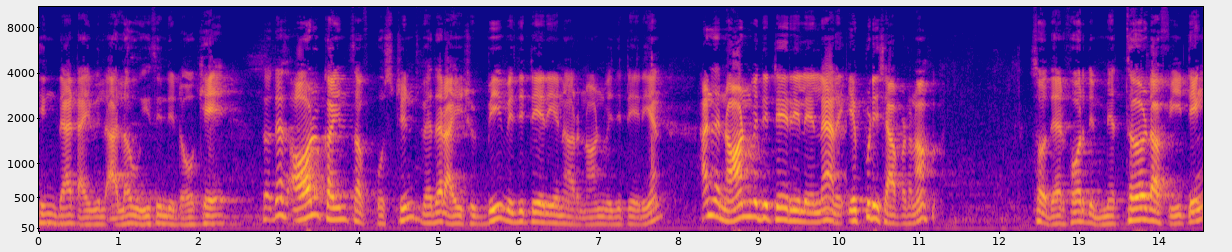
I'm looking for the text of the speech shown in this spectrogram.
think that I will allow, isn't it okay? So there's all kinds of questions whether I should be vegetarian or non-vegetarian. And the non-vegetarian எல்லாம் எப்படி சாப்பிடணும் So therefore the method of eating,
